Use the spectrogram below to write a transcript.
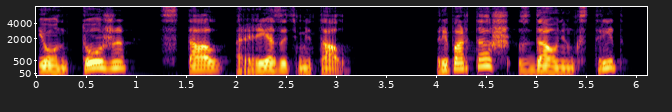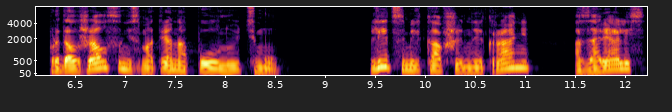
и он тоже стал резать металл. Репортаж с Даунинг-стрит продолжался, несмотря на полную тьму. Лица, мелькавшие на экране, озарялись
